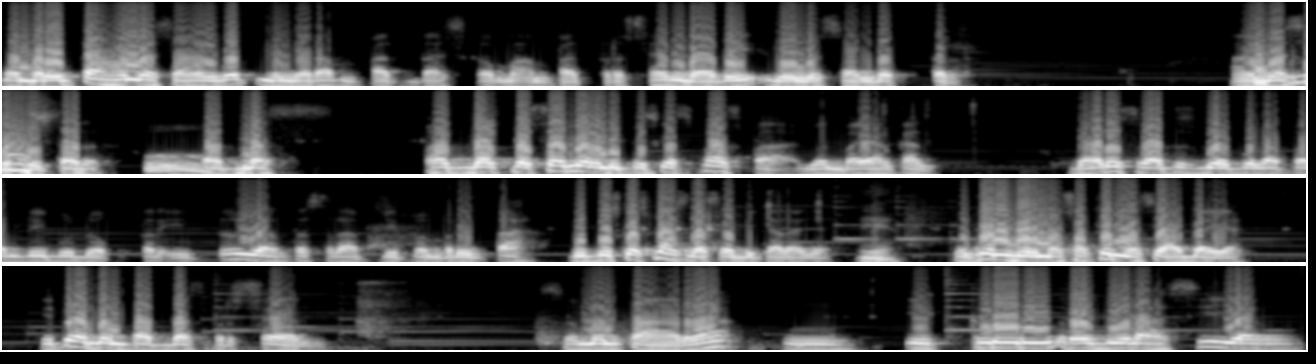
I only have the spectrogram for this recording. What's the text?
pemerintah hanya sanggup menyerap 14,4 persen dari lulusan dokter. Hanya 14? sekitar Oh. 14 14 persen yang di puskesmas Pak Gun bayangkan dari 128 ribu dokter itu yang terserap di pemerintah di puskesmas lah saya bicaranya. Iya. Mungkin di rumah sakit masih ada ya. Itu hanya 14 persen. Sementara hmm, iklim regulasi yang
